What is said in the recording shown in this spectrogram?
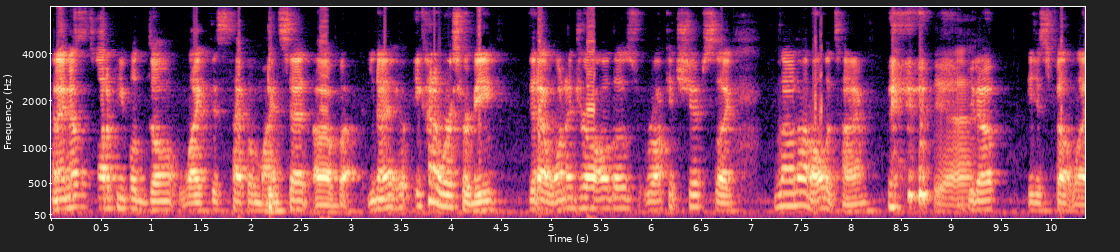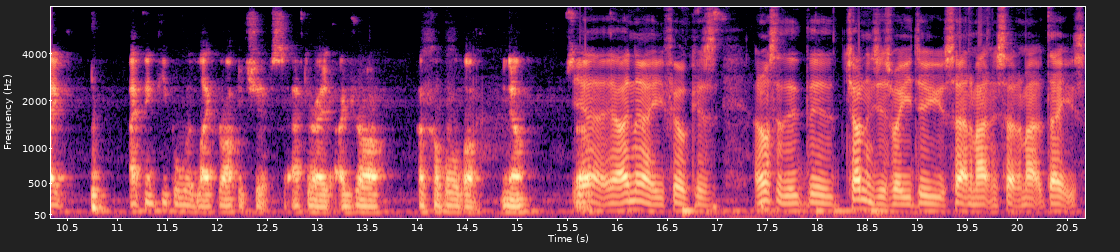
and I know a lot of people don't like this type of mindset. Uh, but you know, it, it kind of works for me. Did I want to draw all those rocket ships? Like, no, not all the time. Yeah. you know, it just felt like I think people would like rocket ships after I, I draw a couple of them. You know. So, Yeah, yeah, I know how you feel because, and also the the challenges where you do a certain amount in a certain amount of days.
